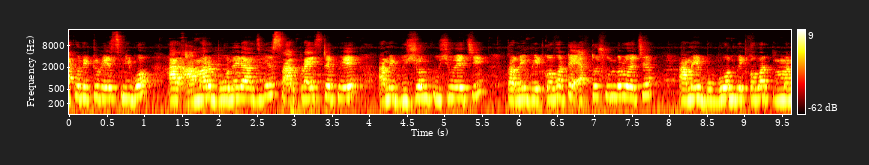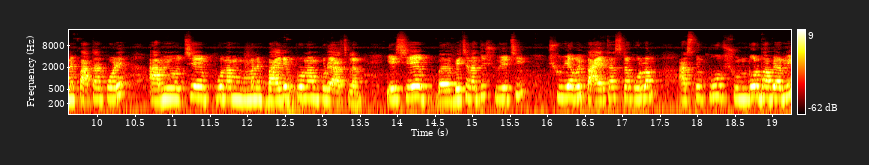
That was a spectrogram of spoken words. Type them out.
এখন একটু রেস্ট নিব। আর আমার বোনের আজকে সারপ্রাইজটা পেয়ে আমি ভীষণ খুশি হয়েছি, কারণ এই বেড কভারটা এত সুন্দর হয়েছে। আমি বোন বেড কভার মানে পাতার পরে আমি হচ্ছে প্রণাম মানে বাইরে প্রণাম করে আসলাম। এসে বেছানাতে শুয়েছি, শুয়ে আমি পায়ের কাজটা করলাম। আজকে খুব সুন্দরভাবে আমি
